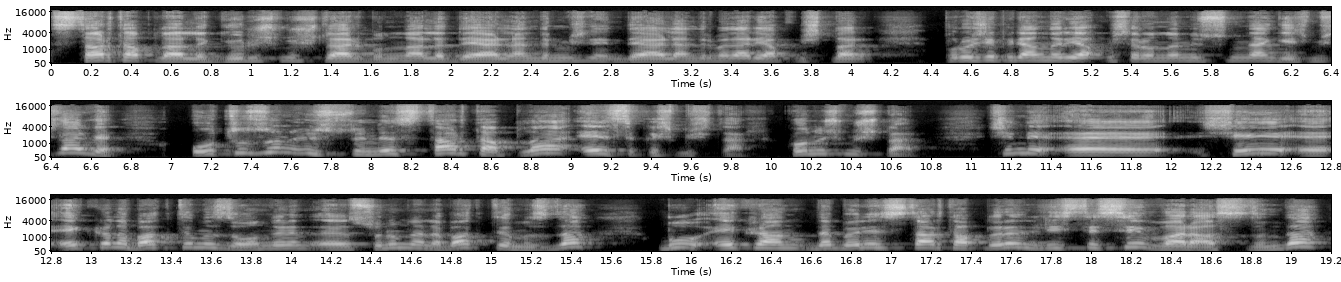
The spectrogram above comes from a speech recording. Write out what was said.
startuplarla görüşmüşler, bunlarla değerlendirmiş değerlendirmeler yapmışlar, proje planları yapmışlar, onların üstünden geçmişler ve 30'un üstünde startupla el sıkışmışlar, konuşmuşlar. Şimdi e, şey e, ekrana baktığımızda, onların e, sunumlarına baktığımızda bu ekranda böyle startupların listesi var aslında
